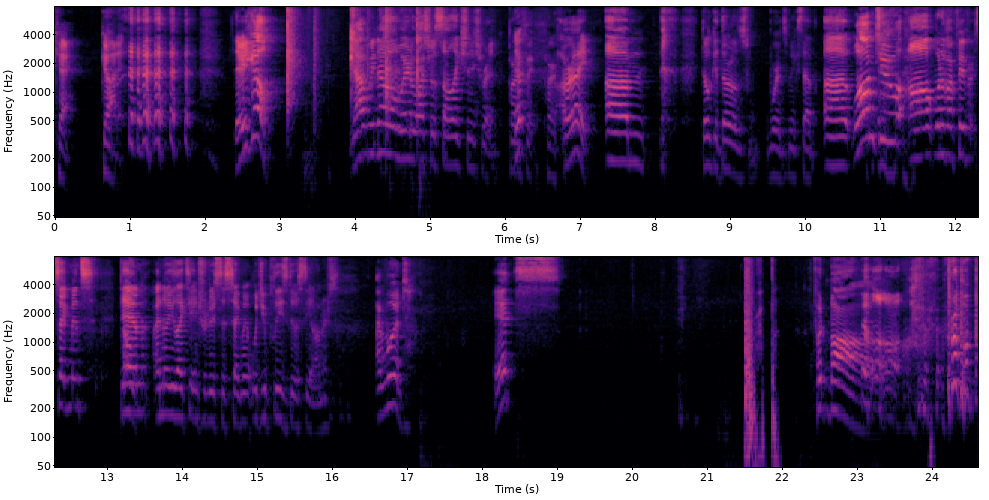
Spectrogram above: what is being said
Okay. Got it. there you go. Now we know where to watch those Salt Lake City Shred. Perfect. Perfect. All right. Um, don't get those words mixed up. Uh, well, on to uh, one of our favorite segments. Dan, I know you like to introduce this segment. Would you please do us the honors? I would. It's football. Proper-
